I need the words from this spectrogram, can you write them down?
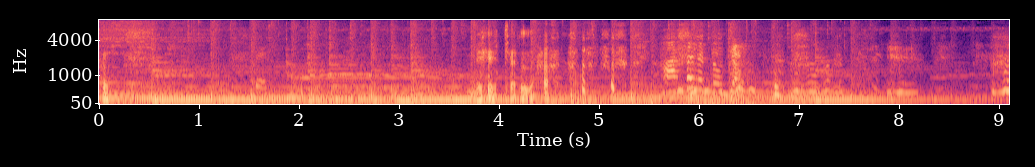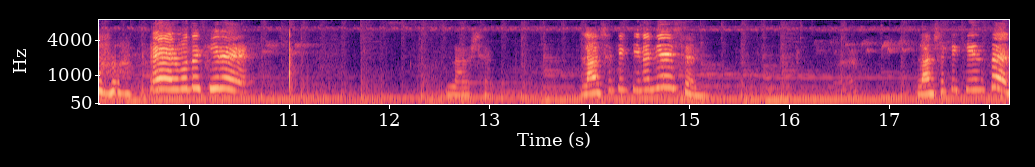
তো এ, এর মধ্যে কি রে? লাল শাক। কিনে নিয়ে এসেছেন লাল শাক কি কিনছেন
